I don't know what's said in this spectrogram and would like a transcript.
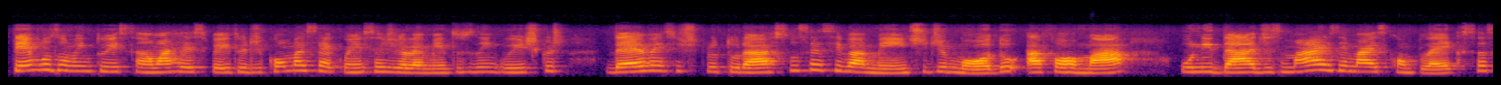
temos uma intuição a respeito de como as sequências de elementos linguísticos devem se estruturar sucessivamente de modo a formar unidades mais e mais complexas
